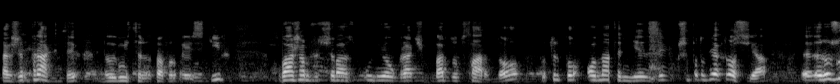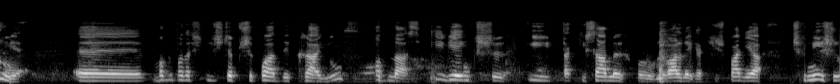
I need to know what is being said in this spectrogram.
Także praktyk, były minister spraw europejskich, uważam, że trzeba z Unią grać bardzo twardo, bo tylko ona ten język, podobnie jak Rosja, e, rozumie. E, mogę podać jeszcze przykłady krajów od nas i większych, i takich samych, porównywalnych jak Hiszpania, czy mniejszych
